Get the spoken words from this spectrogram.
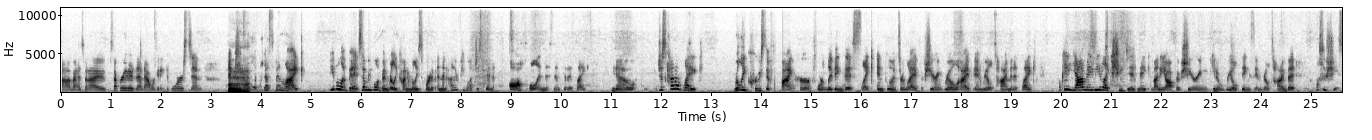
uh, my husband and i separated and now we're getting divorced and, and mm. people have just been like people have been some people have been really kind and really supportive and then other people have just been awful in the sense that it's like you know just kind of like really crucifying her for living this like influencer life of sharing real life in real time. And it's like okay yeah maybe like she did make money off of sharing you know real things in real time but also she's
